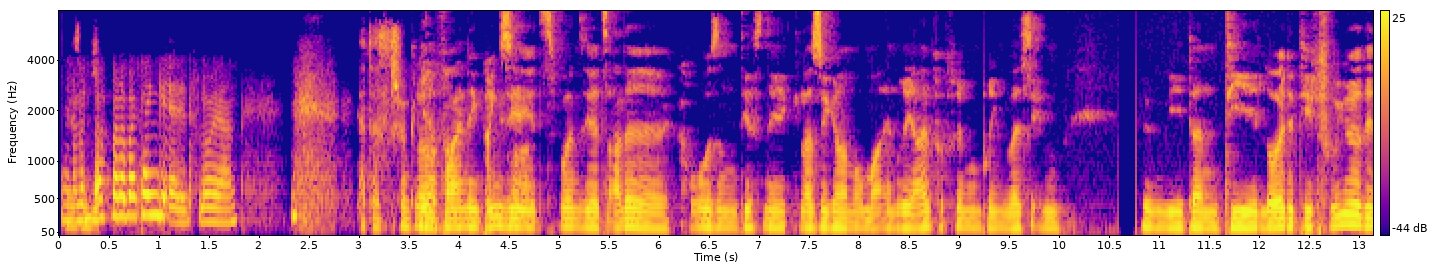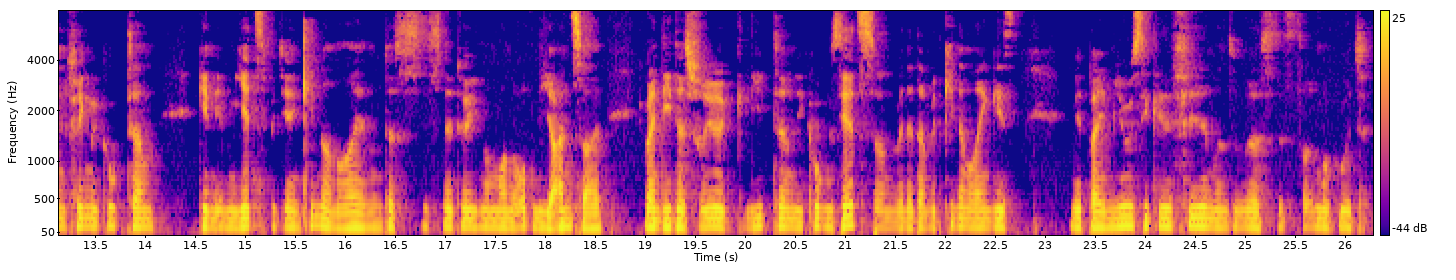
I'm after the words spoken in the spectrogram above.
ja, damit macht man aber kein Geld, Florian. Ja, das ist schon klar. Ja, vor allen Dingen bringen sie jetzt, wollen sie jetzt alle großen Disney-Klassiker nochmal in Realverfilmung bringen, weil es eben irgendwie dann die Leute, die früher den Film geguckt haben, gehen eben jetzt mit ihren Kindern rein. Das ist natürlich nochmal eine ordentliche Anzahl. Ich meine, die das früher geliebt haben, die gucken es jetzt und wenn du dann mit Kindern reingehst, mit bei Musical, Film und sowas, das ist doch immer gut.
